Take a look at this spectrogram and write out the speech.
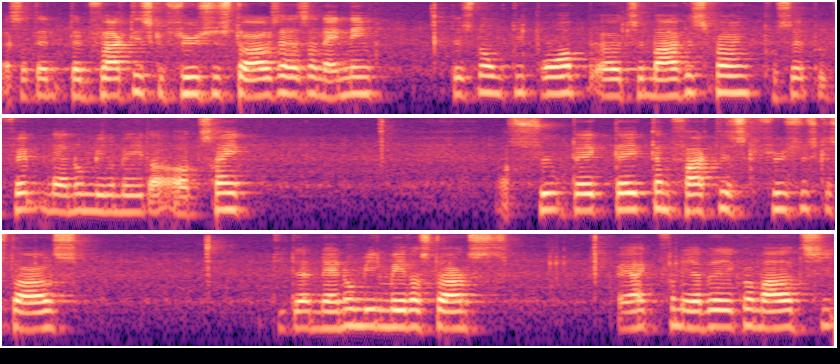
Altså den, den faktiske fysiske størrelse er sådan en anden en. Det er sådan nogle, de bruger øh, til markedsføring. For eksempel 5 nanomillimeter og 3 og 7. Det er, ikke, det er ikke den faktiske fysiske størrelse. De der nanomillimeter størrelse. Jeg er ikke for jeg ved ikke hvor meget 10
